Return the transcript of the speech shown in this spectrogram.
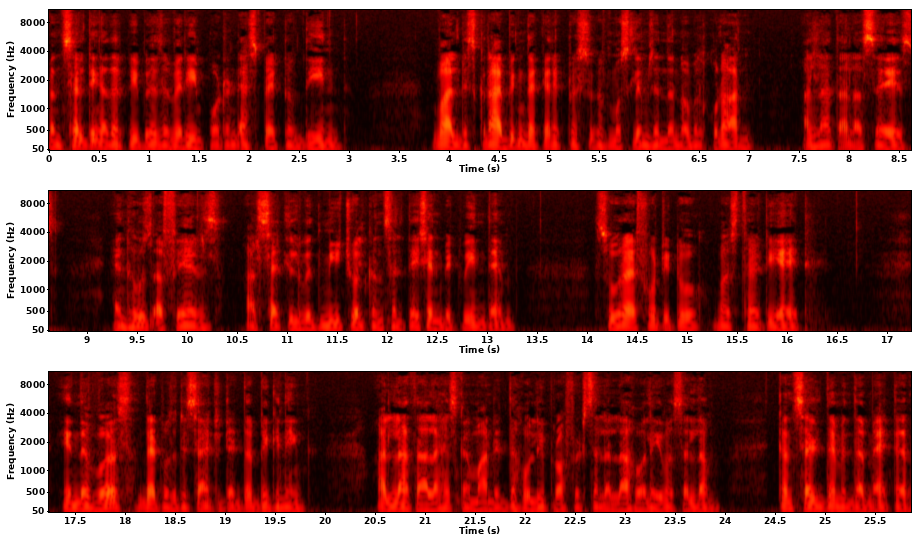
Consulting other people is a very important aspect of deen. While describing the characteristics of Muslims in the Noble Quran, Allah Ta'ala says, and whose affairs are settled with mutual consultation between them. Surah 42, verse 38. In the verse that was recited at the beginning, Allah Ta'ala has commanded the Holy Prophet Wasallam, consult them in the matter.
